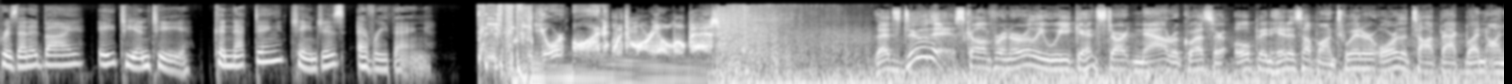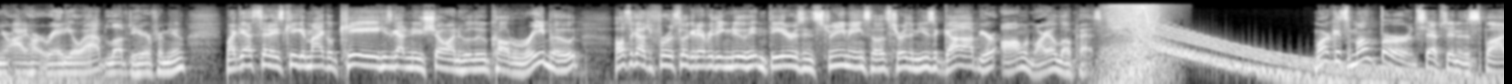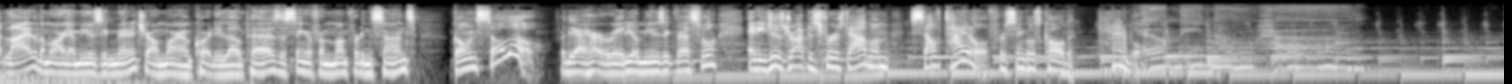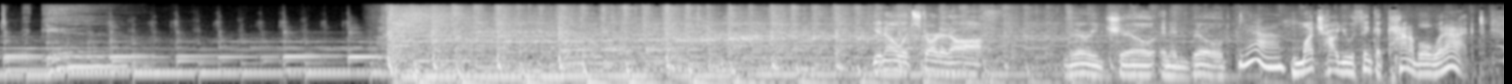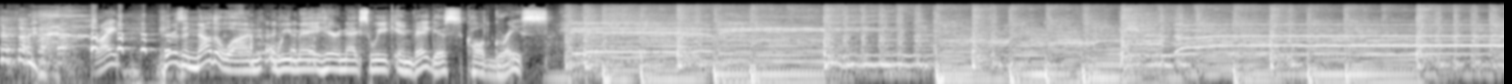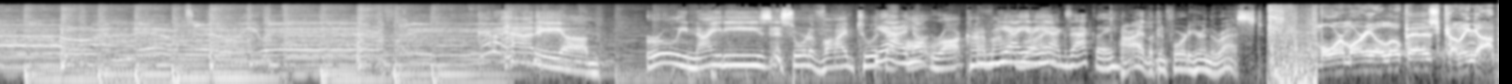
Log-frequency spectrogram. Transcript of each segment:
Presented by AT&T. Connecting changes everything. You're on with Mario Lopez. Let's do this. Calling for an early weekend start now. Requests are open. Hit us up on Twitter or the talkback button on your iHeartRadio app. Love to hear from you. My guest today is Keegan Michael Key. He's got a new show on Hulu called Reboot. Also got your first look at everything new hitting theaters and streaming. So let's turn the music up. You're on with Mario Lopez. Marcus Mumford steps into the spotlight of the Mario Music Minute. On Mario Courtney Lopez, the singer from Mumford and Sons, going solo for the iHeartRadio Music Festival, and he just dropped his first album, self-titled, for singles called Cannibal. Tell me know how to begin. You know, it started off very chill and it built Yeah. much how you think a cannibal would act. right? Here's another one we may hear next week in Vegas called Grace. Kind of had a um, early 90s sort of vibe to it, Yeah, I that know. alt rock kind of mm, vibe. Yeah, yeah, right? yeah, exactly. All right, looking forward to hearing the rest. More Mario Lopez coming up.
